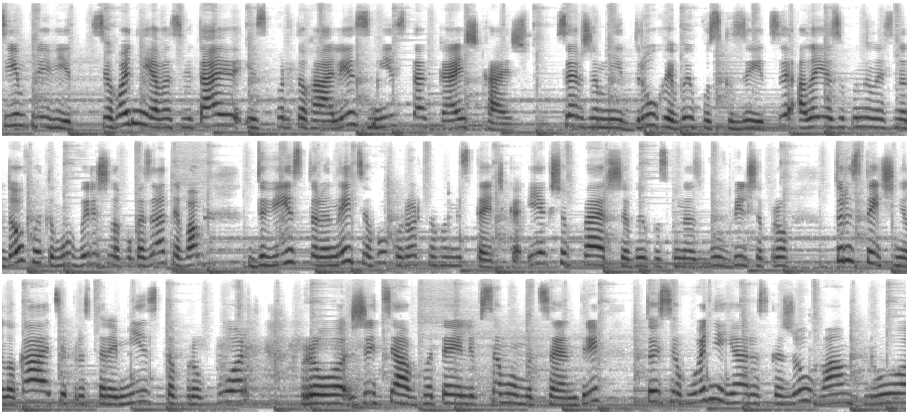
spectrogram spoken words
Всім привіт! Сьогодні я вас вітаю із Португалії з міста Кайш-Кайш. Це вже мій другий випуск звідси, але я зупинилась надовго, тому вирішила показати вам дві сторони цього курортного містечка. І якщо перший випуск у нас був більше про туристичні локації, про старе місто, про порт, про життя в готелі в самому центрі, то сьогодні я розкажу вам про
